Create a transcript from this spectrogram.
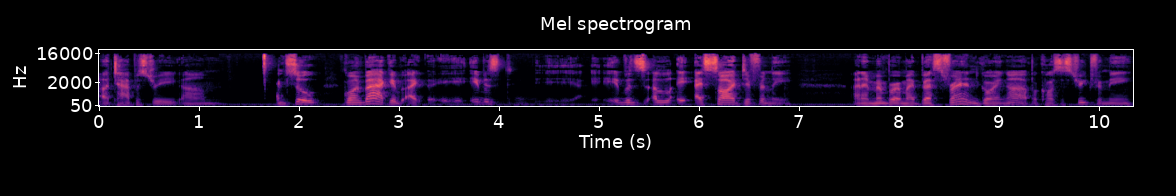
uh, tapestry. Um, and so going back, it, I, it, it was, it was, a l- I saw it differently. And I remember my best friend growing up across the street from me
